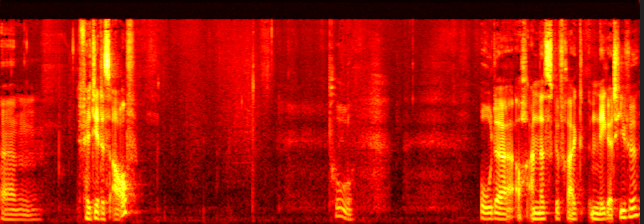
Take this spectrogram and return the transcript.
Ähm. Fällt dir das auf? Puh. Oder auch anders gefragt, negative?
